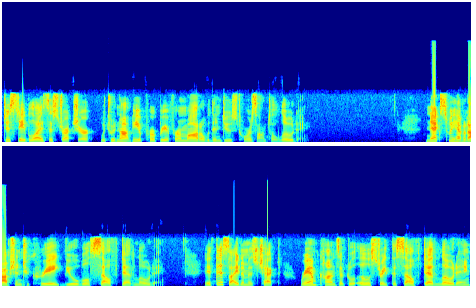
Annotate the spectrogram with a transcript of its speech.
to stabilize the structure, which would not be appropriate for a model with induced horizontal loading. Next, we have an option to create viewable self-dead loading. If this item is checked, RAM Concept will illustrate the self-dead loading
